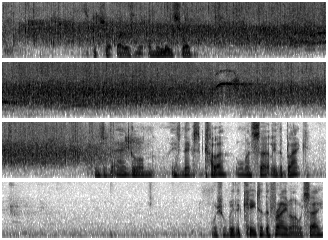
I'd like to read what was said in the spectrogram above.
It's a good shot though, isn't it, on the loose red. There's an angle on his next colour, almost certainly the black. Which will be the key to the frame, I would say.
